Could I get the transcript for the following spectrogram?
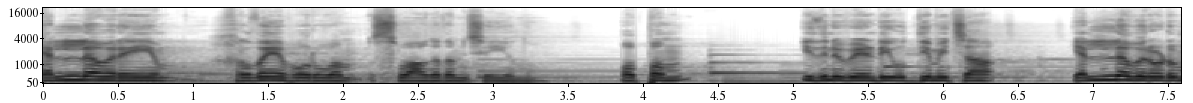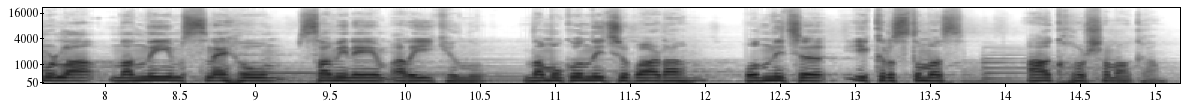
എല്ലാവരെയും ഹൃദയപൂർവം സ്വാഗതം ചെയ്യുന്നു. ഒപ്പം ഇതിനുവേണ്ടി ഉദ്യമിച്ച എല്ലാവരോടുമുള്ള നന്ദിയും സ്നേഹവും സവിനയം അറിയിക്കുന്നു. നമുക്കൊന്നിച്ചു പാടാം. ഒന്നിച്ച് ഈ ക്രിസ്തുമസ് ആഘോഷമാക്കാം.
